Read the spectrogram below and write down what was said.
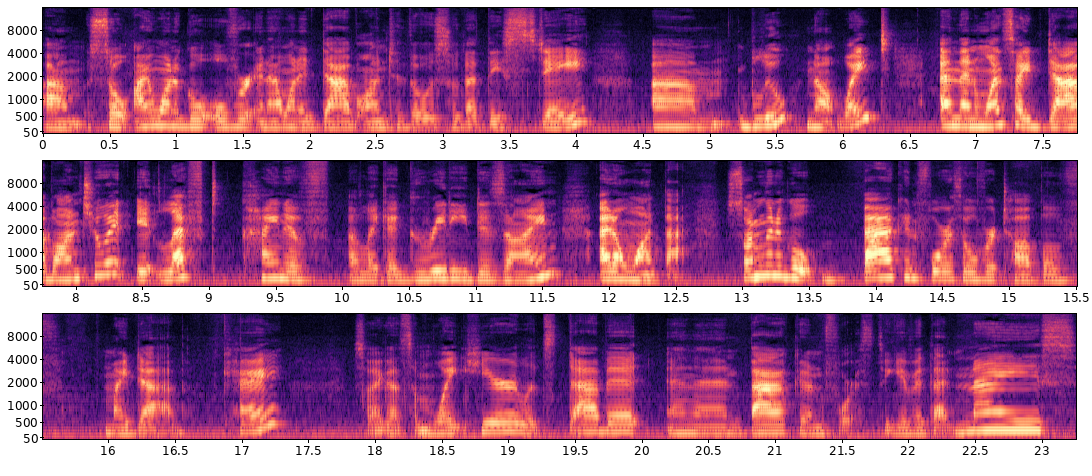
Um, so I wanna go over and I wanna dab onto those so that they stay um, blue, not white. And then once I dab onto it, it left kind of a, like a gritty design. I don't want that. So I'm gonna go back and forth over top of my dab, okay? So I got some white here, let's dab it, and then back and forth to give it that nice,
